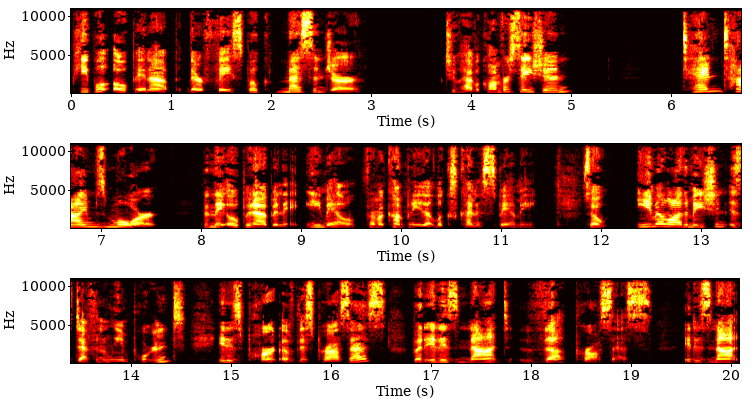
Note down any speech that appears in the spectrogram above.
People open up their Facebook Messenger to have a conversation 10 times more than they open up an email from a company that looks kind of spammy. So Email automation is definitely important. It is part of this process, but it is not the process. It is not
